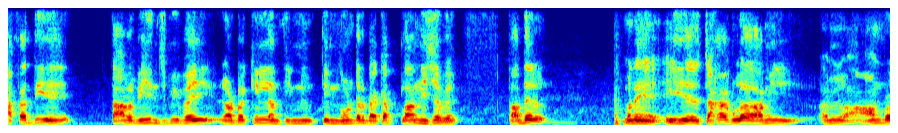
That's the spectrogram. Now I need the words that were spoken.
টাকা দিয়ে তার বিহীন জিপি ভাই রাউটার কিনলাম তিন তিন ঘণ্টার ব্যাকআপ প্ল্যান হিসাবে, তাদের মানে এই যে টাকাগুলো আমি আমি, আমরা,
